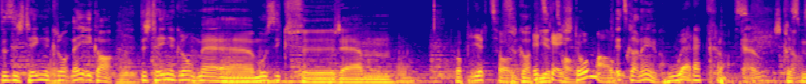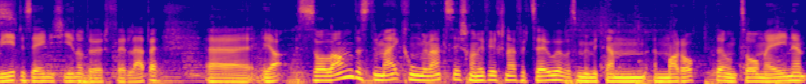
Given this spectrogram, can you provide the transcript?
Das ist der Hintergrund. Nein, gehe. Das ist der Hintergrund mehr äh, Musik für, ähm, Go Bier zu holen. Bier Jetzt gehst holen. du mal. Jetzt gehe ich. Hure krass. Gell, ist Dass krass. wir das einmal hier noch dürfen erleben äh, Ja, solange dass der Mike unterwegs ist, kann ich vielleicht schnell erzählen, was wir mit dem Marotten und so meinen.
